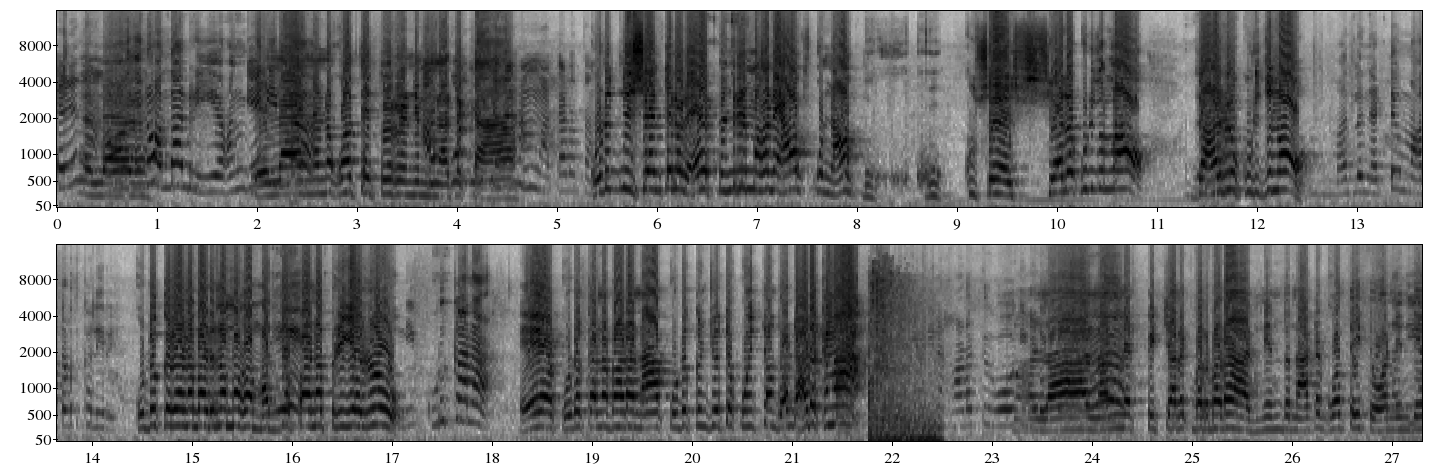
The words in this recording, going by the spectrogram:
ಏನೋ ಅಂದಾನ್ರಿ ಹಂಗೆ ಎಲ್ಲ ನನಗೆ ಗೊತ್ತೈತೆ ನಿಮ್ಮ ನಾಟಕ. ಕುಡಿದ ನಿಶ್ಯ ಅಂತ ನೋಡಿ ಪಿಂಡ್ರಿ ಮಗನ ಯಾವ ನಾ ಕುಶ ಶರ ಕುಡಿದಿಲ್ಲ ದಾರು ಕುಡಿದಿಲ್ಲ ಮೊದ್ಲು ನೆಟ್ಟಗ್ ಮಾತಾಡೋದು ಕಲೀರಿ. ಕುಡುಕರಣ ನಮ್ಮ ನಮಗ ಮದ್ಯಪಾನ ಪ್ರಿಯರು. ನೀ ಕುಡುಕಾನ. ಏ ಕುಡುಕನ ಬೇಡ ನಾ ಕುಡುಕನ ಜೊತೆ ಕುಂತ ದೊಡ್ಡ ಹಡಕನ. ನೀನ್ ಹಾಡಕ್ ಹೋಗಿ ಅಲ್ಲ ನನ್ನ ಪಿಕ್ಚರಕ್ ಬರಬೇಡ ನಿಂದು ನಾಟಕ ಗೊತ್ತೈತು ನಿಂದೆ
